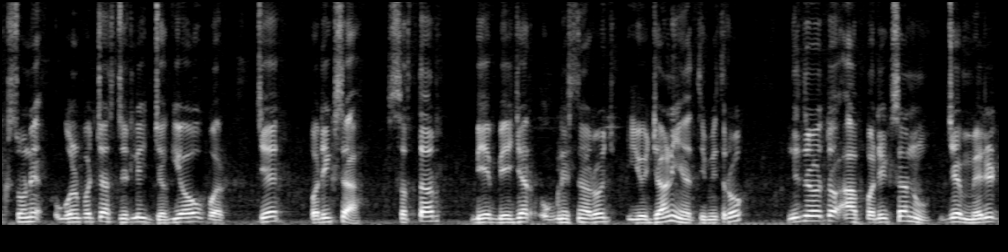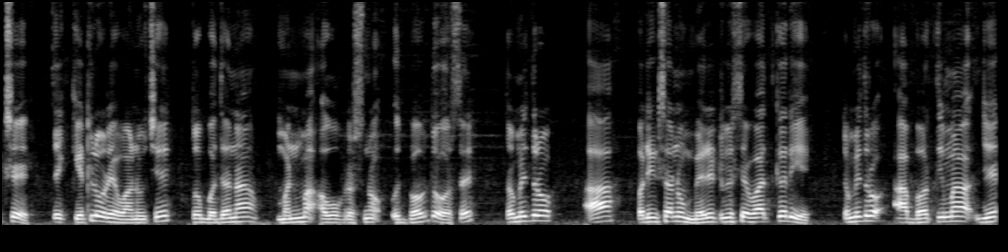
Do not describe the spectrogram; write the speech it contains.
એકસો ઓગણપચાસ જેટલી જગ્યાઓ પર જે પરીક્ષા સત્તર બે બે હજાર ઓગણીસના રોજ યોજાણી હતી, મિત્રો. મિત્રો, તો આ પરીક્ષાનું જે મેરિટ છે તે કેટલું રહેવાનું છે? તો બધાના મનમાં આવો પ્રશ્ન ઉદ્ભવતો હશે. તો મિત્રો, આ પરીક્ષાનું મેરિટ વિશે વાત કરીએ. તો મિત્રો, આ ભરતીમાં જે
